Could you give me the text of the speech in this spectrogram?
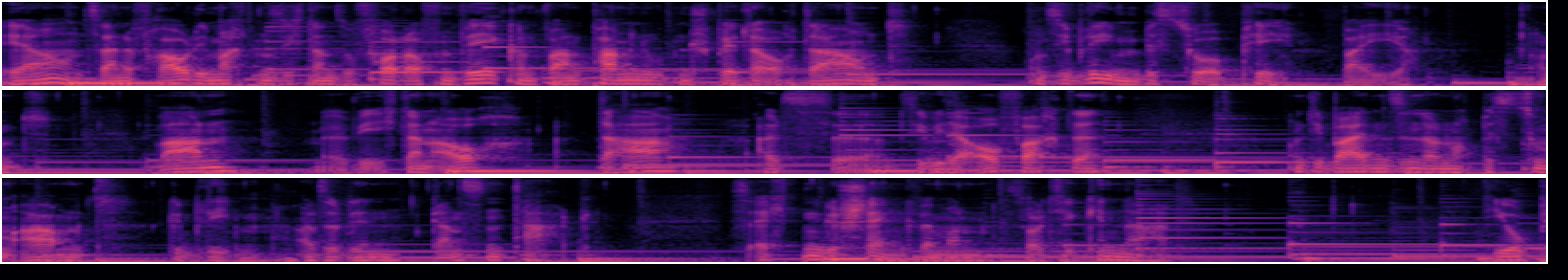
Er und seine Frau, die machten sich dann sofort auf den Weg und waren ein paar Minuten später auch da und, und sie blieben bis zur OP bei ihr und waren, äh, wie ich dann auch, da, als äh, sie wieder aufwachte und die beiden sind dann noch bis zum Abend geblieben, also den ganzen Tag. Ist echt ein Geschenk, wenn man solche Kinder hat. Die OP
